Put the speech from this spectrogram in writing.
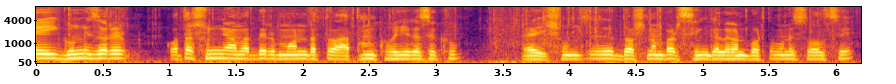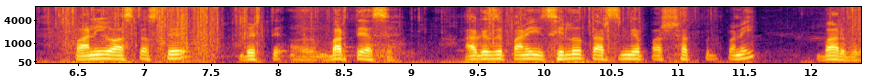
এই ঘূর্ণিঝড়ের কথা শুনে আমাদের মনটা তো আতঙ্ক হয়ে গেছে খুব। এই শুনছি যে দশ নম্বর সিঙ্গেল এখন বর্তমানে চলছে। পানিও আস্তে আস্তে বেড়তে, বাড়তে আছে। আগে যে পানি ছিল তার সঙ্গে পাঁচ সাত ফুট পানি বাড়বে।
